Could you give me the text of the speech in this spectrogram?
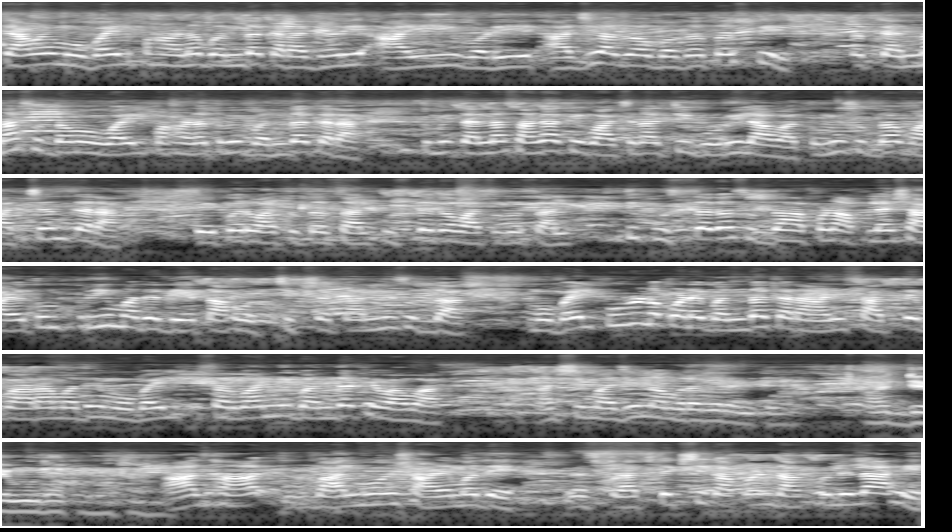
त्यामुळे मोबाईल पाहणं बंद करा. घरी आई वडील आजी आजोबा बघत असतील तर त्यांनासुद्धा मोबाईल पाहणं तुम्ही बंद करा. तुम्ही त्यांना सांगा की वाचनाची गोडी लावा. तुम्हीसुद्धा वाचन करा. पेपर वाचत असाल पुस्तकं वाचत असाल ती पुस्तकंसुद्धा आपण आपल्या शाळेतून फ्रीमध्ये देत आहोत. शिक्षकांनीसुद्धा मोबाईल पूर्णपणे बंद करा आणि सात ते बारामध्ये मोबाईल सर्वांनी बंद ठेवावा अशी माझी नम्र विनंती. आज डेमो हा बालमोहन शाळेमध्ये प्रात्यक्षिक आपण दाखवलेलं आहे.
